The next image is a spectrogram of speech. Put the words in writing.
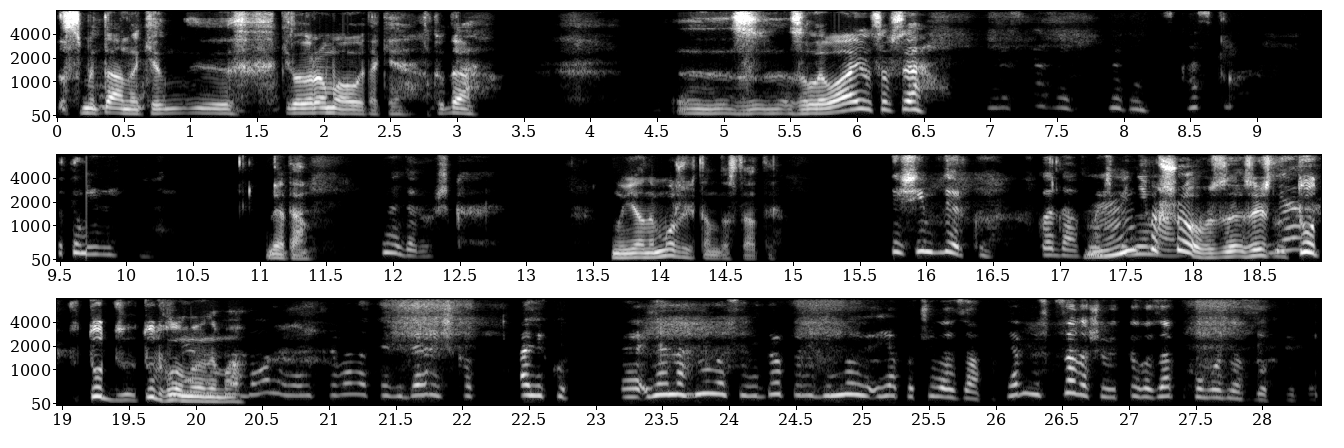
сметани кі- е, кілограмове таке. Туди е, заливаю це все. Не розказуй людям сказки, потім Де там? На дорожках. Ну я не можу їх там достати. Ти ж їм дирку вкладав, ми ж Ну, піднімали. що, з- зайшли. Я- Тут, тут, тут головного нема. Я відкривала те відеречко. Аліку, е, я нагнулася відро переді мною, і я почула запах. Я б не сказала, що від того запаху можна здохнути.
